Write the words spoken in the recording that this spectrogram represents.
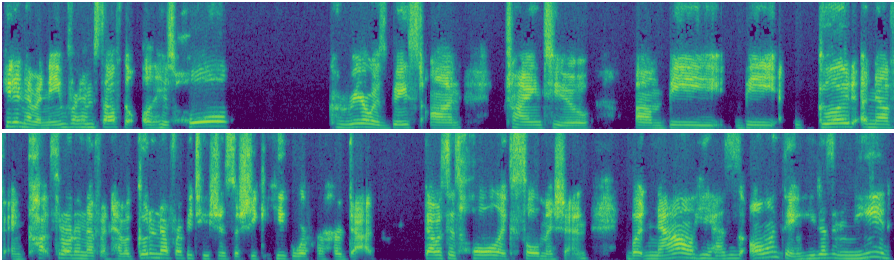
he didn't have a name for himself. The, his whole career was based on trying to um, be be good enough and cutthroat enough and have a good enough reputation so she he could work for her dad. That was his whole like soul mission. But now he has his own thing. He doesn't need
